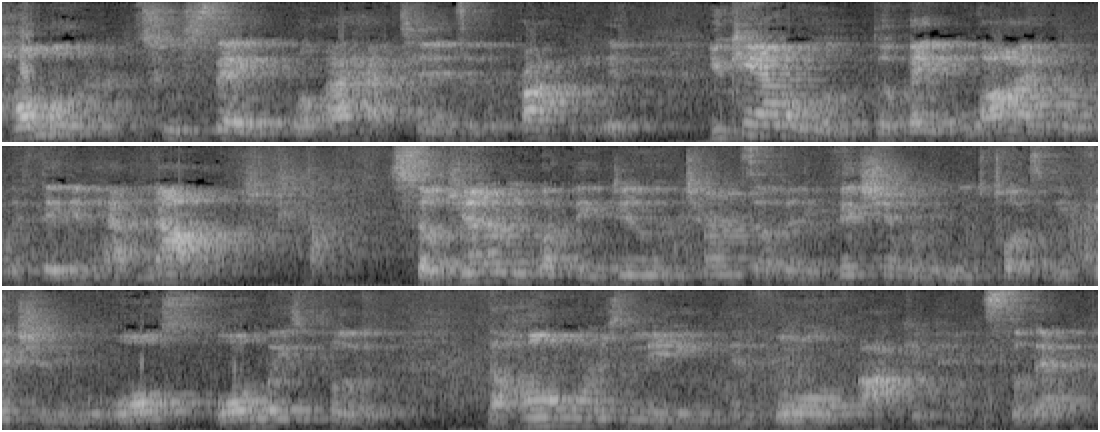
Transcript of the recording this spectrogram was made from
homeowner to say, well, I have tenants in the property. If you can't hold the bank liable if they didn't have knowledge. So generally, what they do in terms of an eviction, when they move towards an eviction, they will al- always put the homeowner's name and all occupants. So that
